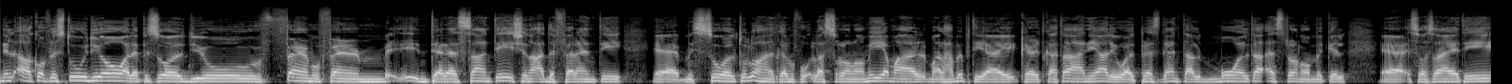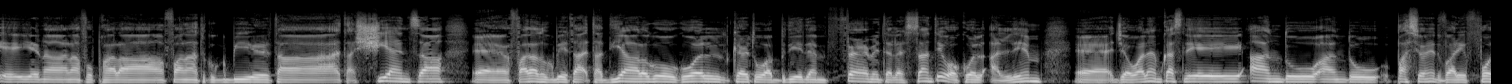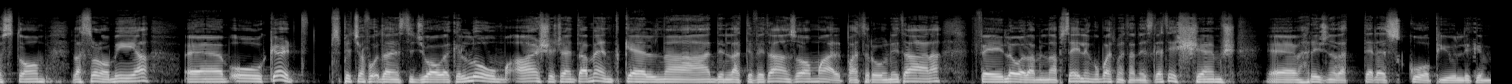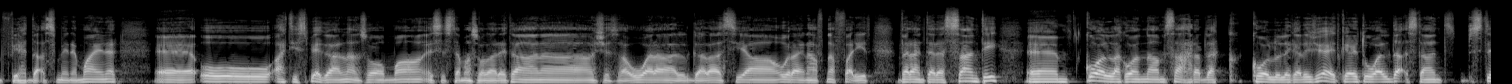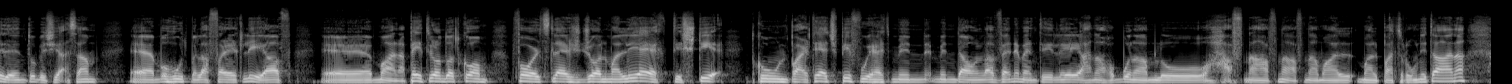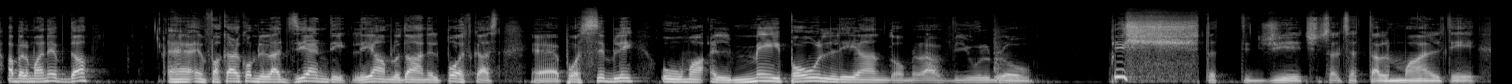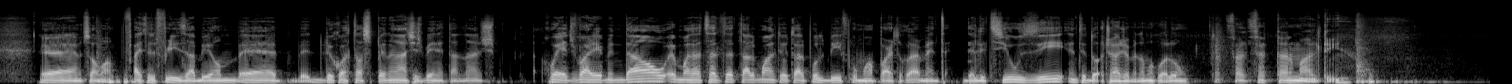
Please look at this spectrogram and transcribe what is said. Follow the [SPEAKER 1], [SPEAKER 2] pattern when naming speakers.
[SPEAKER 1] Nilqakom fl-istudio għal episodju ferm u ferm interessanti, xinaqa differenti eh, mis-soltu. L-oħna nitkellmu fuq l-astronomija mal-ħabib tiegħi Kurt Katania li huwa l-President tal-Malta Astronomical eh, Society. Jiena nafu bħala fanatiku kbir ta' xjenza, eh, fanatiku kbir ta' dialogu wkoll. Kurt huwa bdiedem ferm interessanti u wkoll għallim eh, ġewwa l-emkas li għandu għandu passjoniet vari fosthom l-astronomija eh, u Kurt spiċċa fuq dan istiġu għawek il-lum, għax reċentament kellna din l-attività insomma għal-patruni tagħna fej l-ewwel għamilna b'sailing u bat meta nizlet ix-xemx Eh, ħriġna da teleskopju li kien fih daqs mini minor eh, u għat jispiegalna insomma il-sistema solari tagħna xisa wara l-galassja u rajna ħafna affarijiet vera interessanti. Eh, kollha konna msaħra b'dak kollu li kelli ġejt kertu għal daqstant stidentu biex jaqsam uħut mill-affarijiet li jaf magħna. Patreon.com forward slash John Mallia jekk tixtieq tkun parteċpi f'wieħed minn dawn l-avvenimenti li aħna nħobbu nagħmlu ħafna ħafna ħafna mal-patruni tagħna. Qabel ma nibda, eh, Infakarkom li l-azzjendi li jagħmlu dan il-podcast eh, possibbli huma l-Maple li għandhom Ravjul Bro. Pixx tat-tiġġieġ, salsetta l-Malti, insomma, fajt il-friża bihom ricotta spinaċi bejn it-tannanġ ħwejjeġ varji minn daw, imma ta' salzet tal-Malti u tal-pulled beef huma partikolarment delizzjużi, inti doqt xi ħaġa minnhom ukoll? Ta' salzet tal-Malti.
